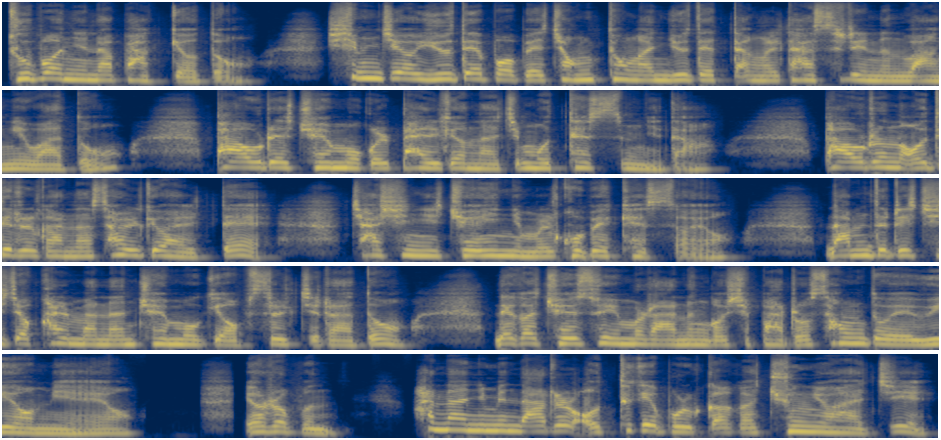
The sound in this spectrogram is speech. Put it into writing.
두 번이나 바뀌어도 심지어 유대법에 정통한 유대 땅을 다스리는 왕이 와도 바울의 죄목을 발견하지 못했습니다. 바울은 어디를 가나 설교할 때 자신이 죄인임을 고백했어요. 남들이 지적할 만한 죄목이 없을지라도 내가 죄수임을 아는 것이 바로 성도의 위험이에요. 여러분, 하나님이 나를 어떻게 볼까가 중요하지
